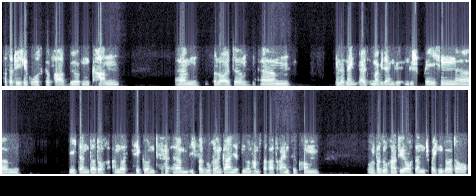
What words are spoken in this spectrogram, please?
was natürlich eine große Gefahr bürgen kann ähm, für Leute. Ähm, und das merke ich halt immer wieder in, in Gesprächen, ähm, wie ich dann da doch anders ticke und ähm, ich versuche dann gar nicht in so ein Hamsterrad reinzukommen und versuche natürlich auch dann entsprechend Leute auch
